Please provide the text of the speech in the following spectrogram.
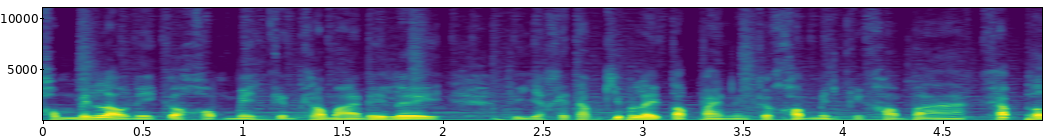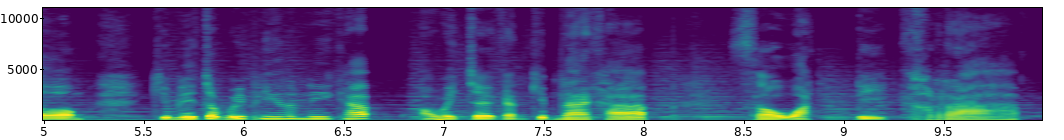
คอมเมนต์เหล่านี้ก็คอมเมนต์กันเข้ามาได้เลย หรืออยากให้ทำคลิปอะไรต่อไปนั้นก็คอมเมนต์กันเข้ามาครับผมคลิปนี้จบไว้เพียงเท่านี้ครับเอาไว้เจอกันคลิปหน้าครับ สวัสดีครับ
